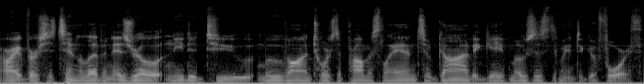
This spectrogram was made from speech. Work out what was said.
All right, verses 10 11, Israel needed to move on towards the promised land, so God gave Moses the command to go forth.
